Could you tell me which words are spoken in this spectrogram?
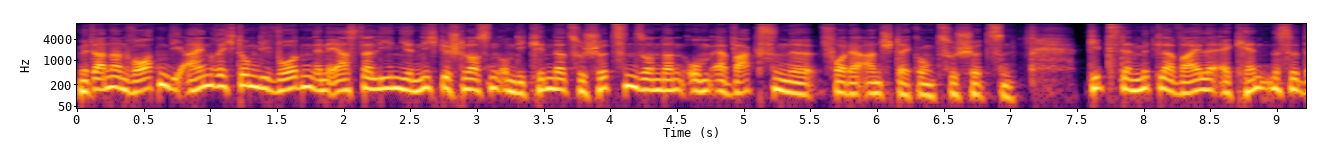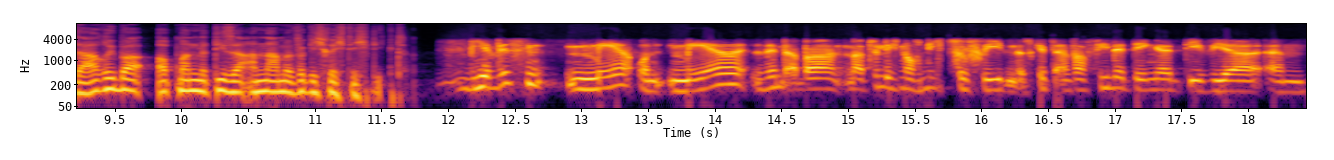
Mit anderen Worten, die Einrichtungen, die wurden in erster Linie nicht geschlossen, um die Kinder zu schützen, sondern um Erwachsene vor der Ansteckung zu schützen. Gibt es denn mittlerweile Erkenntnisse darüber, ob man mit dieser Annahme wirklich richtig liegt? Wir wissen mehr und mehr, sind aber natürlich noch nicht zufrieden. Es gibt einfach viele Dinge, die wir ähm,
